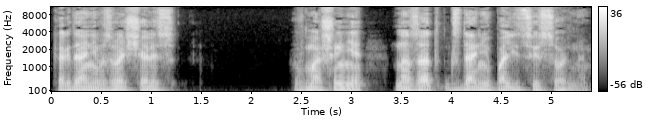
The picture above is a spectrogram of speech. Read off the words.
когда они возвращались в машине назад к зданию полиции Сольна.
